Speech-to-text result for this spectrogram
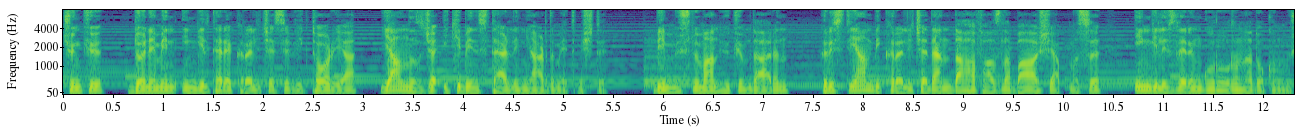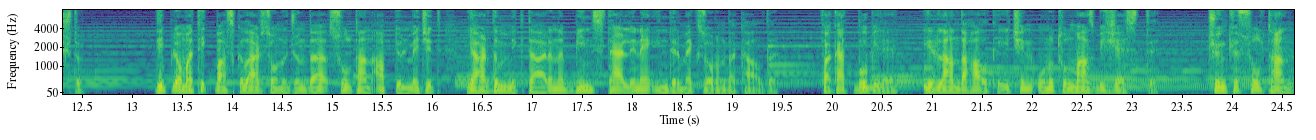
Çünkü dönemin İngiltere kraliçesi Victoria yalnızca 2000 sterlin yardım etmişti. Bir Müslüman hükümdarın Hristiyan bir kraliçeden daha fazla bağış yapması İngilizlerin gururuna dokunmuştu. Diplomatik baskılar sonucunda Sultan Abdülmecid yardım miktarını 1000 sterline indirmek zorunda kaldı. Fakat bu bile İrlanda halkı için unutulmaz bir jestti. Çünkü sultan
